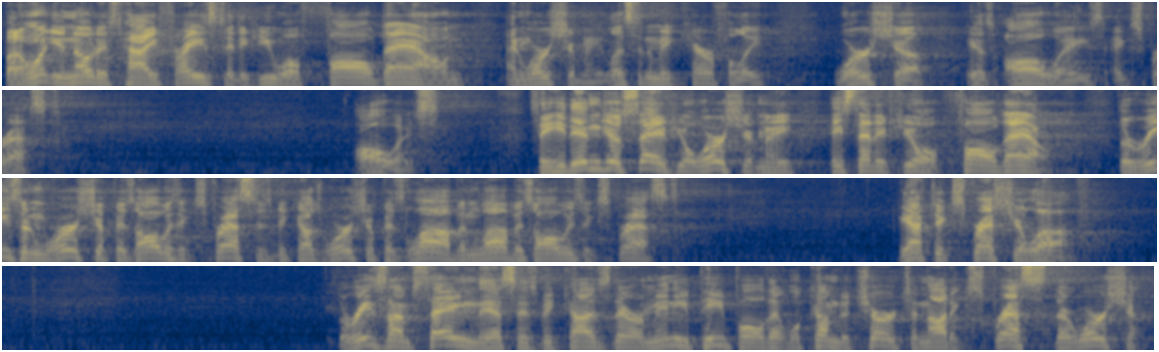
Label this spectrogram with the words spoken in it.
But I want you to notice how he phrased it if you will fall down and worship me. Listen to me carefully. Worship is always expressed. Always. See, he didn't just say, if you'll worship me, he said, if you'll fall down. The reason worship is always expressed is because worship is love, and love is always expressed. You have to express your love. The reason I'm saying this is because there are many people that will come to church and not express their worship.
